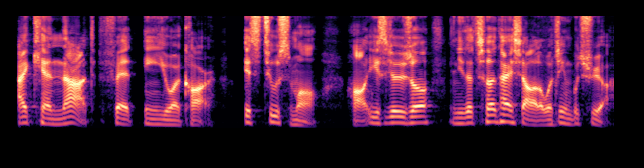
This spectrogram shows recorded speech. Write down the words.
I cannot fit in your car, it's too small。好，意思就是说你的车太小了，我进不去啊。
